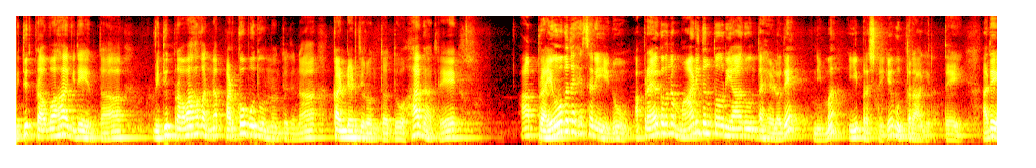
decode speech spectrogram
ವಿದ್ಯುತ್ ಪ್ರವಾಹವಿದೆ ಅಂತ ವಿದ್ಯುತ್ ಪ್ರವಾಹವನ್ನು ಪಡ್ಕೋಬೋದು ಅನ್ನುವಂಥದ್ದನ್ನು ಕಂಡಿಡ್ದಿರುವಂಥದ್ದು ಹಾಗಾದರೆ ಆ ಪ್ರಯೋಗದ ಹೆಸರೇನು ಆ ಪ್ರಯೋಗವನ್ನು ಮಾಡಿದಂಥವ್ರು ಯಾರು ಅಂತ ಹೇಳೋದೇ ನಿಮ್ಮ ಈ ಪ್ರಶ್ನೆಗೆ ಉತ್ತರ ಆಗಿರುತ್ತೆ. ಅದೇ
